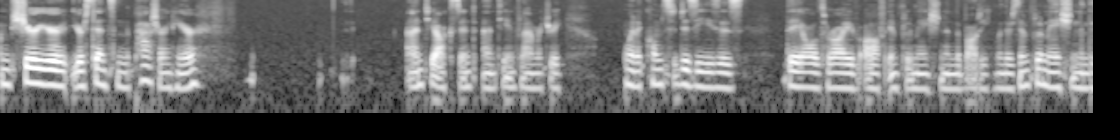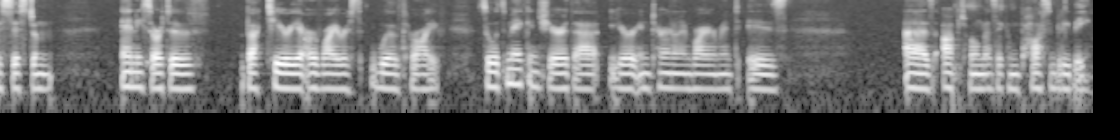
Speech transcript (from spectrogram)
I'm sure you're you're sensing the pattern here antioxidant, anti inflammatory. When it comes to diseases, they all thrive off inflammation in the body. When there's inflammation in the system, any sort of bacteria or virus will thrive. So it's making sure that your internal environment is as optimum as it can possibly be.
